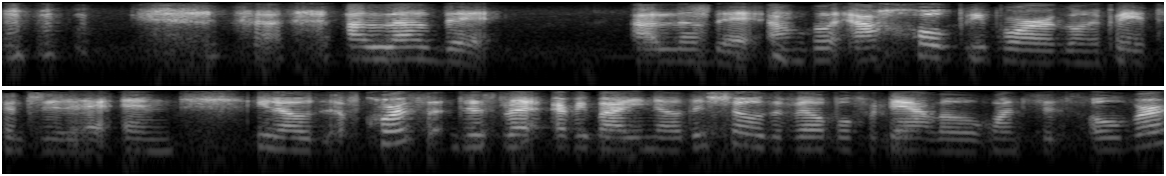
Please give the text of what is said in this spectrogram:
I love that. I love that. I'm going. I hope people are going to pay attention to that, and you know, of course, just let everybody know this show is available for download once it's over.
